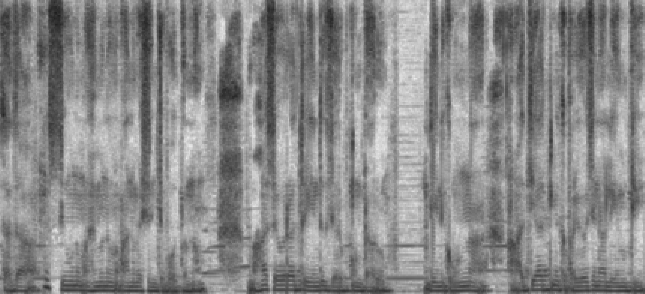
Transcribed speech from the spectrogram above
సదా శివుని మహిమను అన్వేషించబోతున్నాం. మహాశివరాత్రి ఎందుకు జరుపుకుంటారు? దీనికి ఉన్న ఆధ్యాత్మిక ప్రయోజనాలు ఏమిటి?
